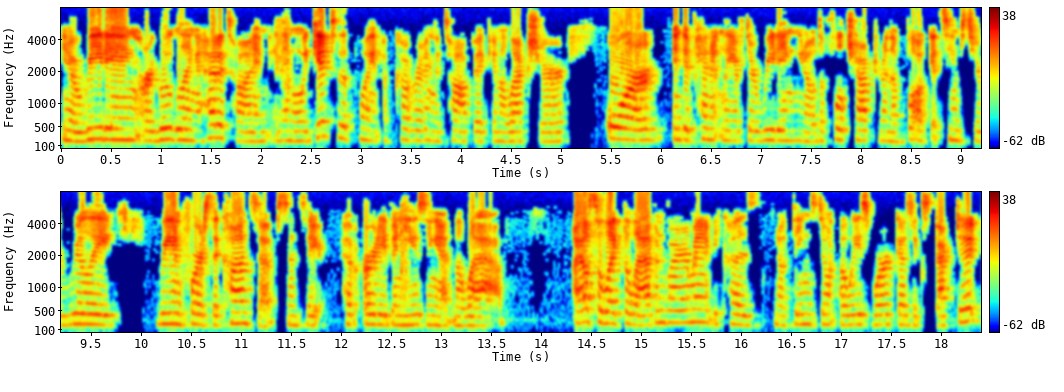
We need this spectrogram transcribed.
you know, reading or Googling ahead of time. And then when we get to the point of covering the topic in a lecture, or independently, if they're reading, you know, the full chapter in the book, it seems to really reinforce the concept since they have already been using it in the lab. I also like the lab environment because you know things don't always work as expected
